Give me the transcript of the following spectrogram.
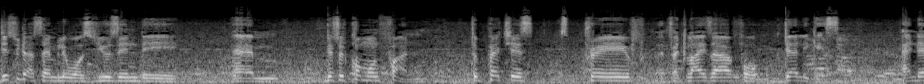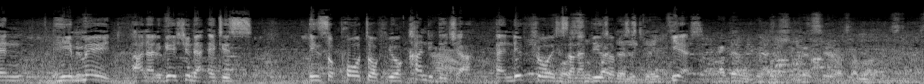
district assembly was using the um, district common fund to purchase spray f- fertilizer for delegates, and then he made an allegation that it is in support of your candidature, and they feel it is an abuse of the system. Yes. I think people should get serious about these things.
